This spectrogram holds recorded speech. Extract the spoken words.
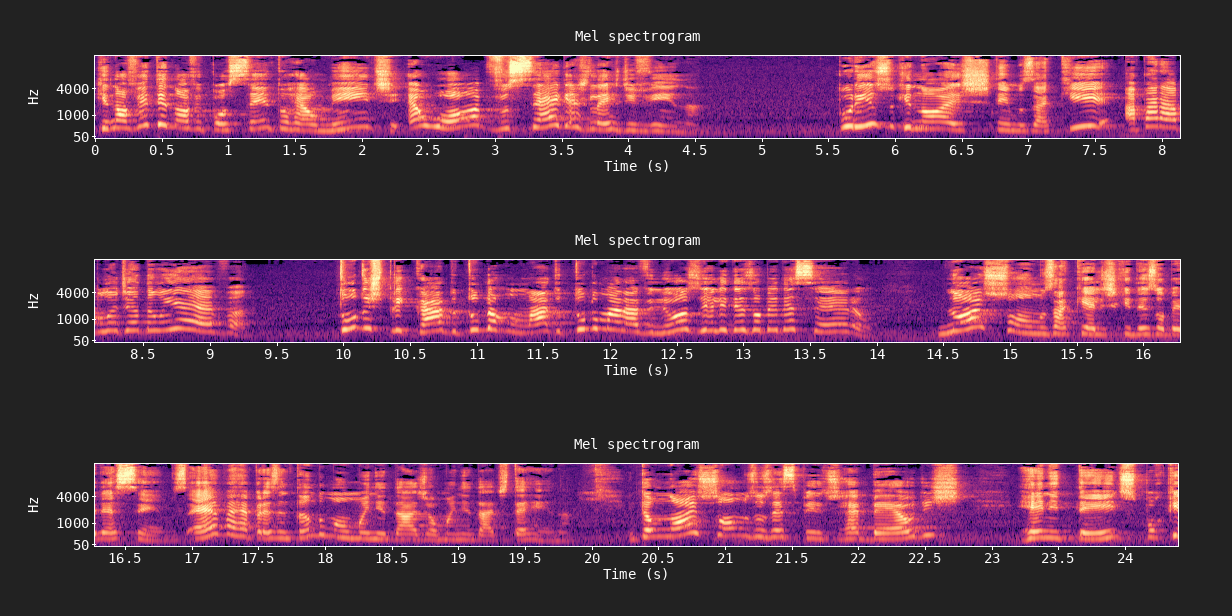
Que 99% realmente é o óbvio, segue as leis divinas. Por isso que nós temos aqui a parábola de Adão e Eva. Tudo explicado, tudo arrumado, tudo maravilhoso e eles desobedeceram. Nós somos aqueles que desobedecemos. Eva representando uma humanidade, a humanidade terrena. Então nós somos os espíritos rebeldes, renitentes, porque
